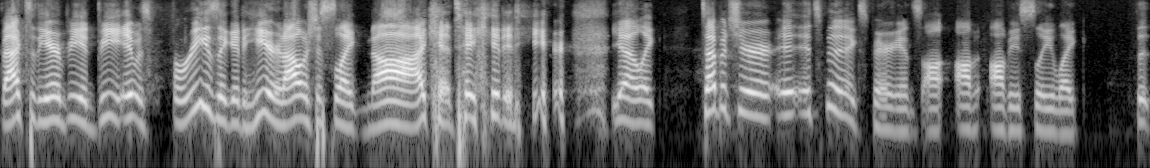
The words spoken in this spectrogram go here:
back to the Airbnb, it was freezing in here, and I was just like, nah, I can't take it in here. yeah, like temperature, it, has been an experience. Obviously, like the,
